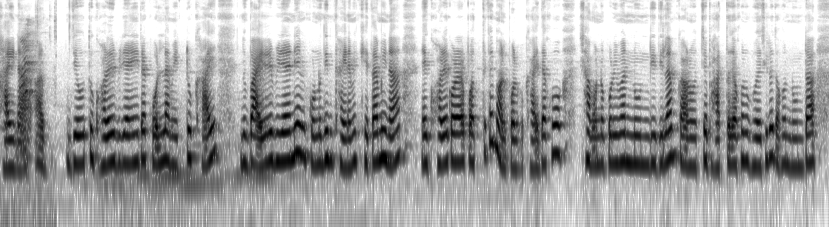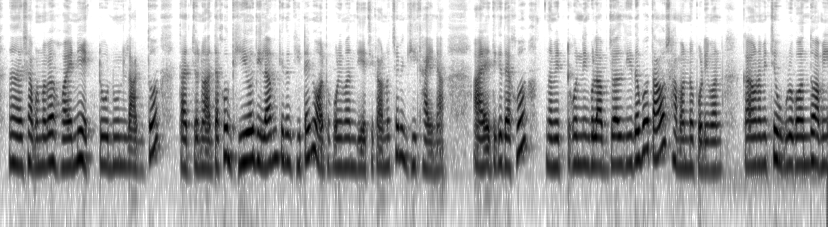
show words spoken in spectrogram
খাই না। আর যেহেতু ঘরের বিরিয়ানিটা করলাম, একটু খাই, কিন্তু বাইরের বিরিয়ানি আমি কোনো দিন খাই না। আমি খেতামই না। এই ঘরে করার পর থেকে আমি অল্প অল্প খাই। দেখো, সামান্য পরিমাণ নুন দিয়ে দিলাম, কারণ হচ্ছে ভাতটা যখন হয়েছিল তখন নুনটা সামান্যভাবে হয়নি, একটু নুন লাগতো, তার জন্য। আর দেখো, ঘিও দিলাম, কিন্তু ঘিটা আমি অল্প পরিমাণ দিয়েছি, কারণ হচ্ছে আমি ঘি খাই না। আর এদিকে দেখো, আমি একটুখানি গোলাপ জল দিয়ে দেবো, তাও সামান্য পরিমাণ। কারণ আমি হচ্ছে উগ্রগন্ধ আমি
